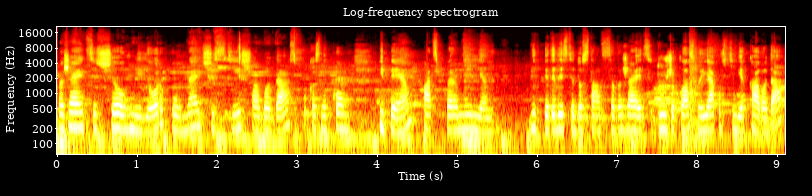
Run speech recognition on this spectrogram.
Вважається, що в Нью-Йорку найчистіша вода з показником ppm parts per million від 50 до 100. Це вважається дуже класною якості м'яка вода.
